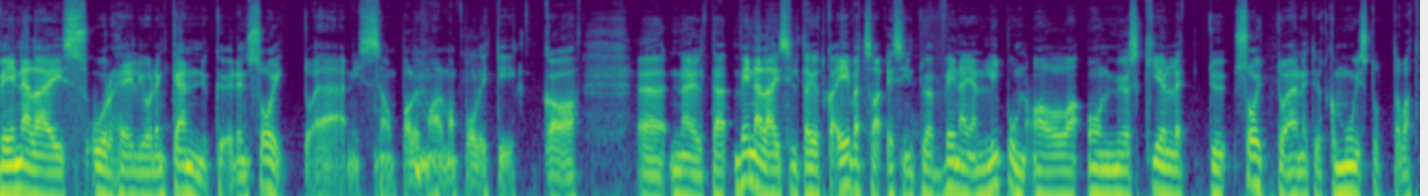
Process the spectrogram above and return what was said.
Venäläisurheilijoiden kännyköiden soittoäänissä on paljon maailmanpolitiikkaa näiltä venäläisiltä, jotka eivät saa esiintyä Venäjän lipun alla, on myös kielletty soittoäänet, jotka muistuttavat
